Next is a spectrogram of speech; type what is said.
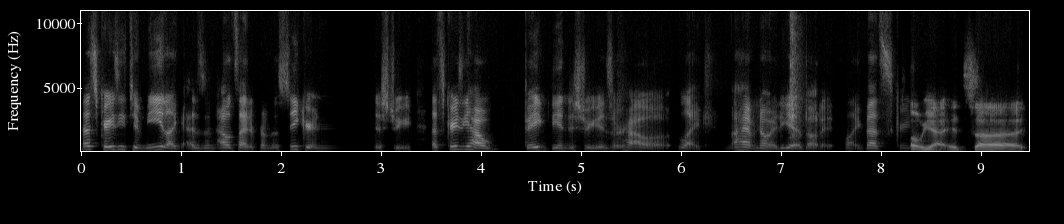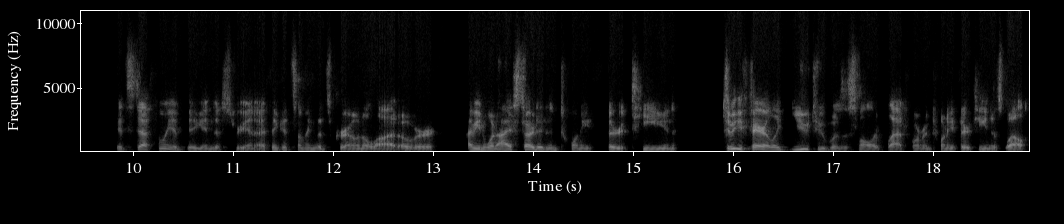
That's crazy to me, like as an outsider from the sneaker industry. That's crazy how big the industry is, or how like I have no idea about it. Like that's crazy. Oh yeah, it's uh, it's definitely a big industry, and I think it's something that's grown a lot over. I mean, when I started in 2013, to be fair, like YouTube was a smaller platform in 2013 as well.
